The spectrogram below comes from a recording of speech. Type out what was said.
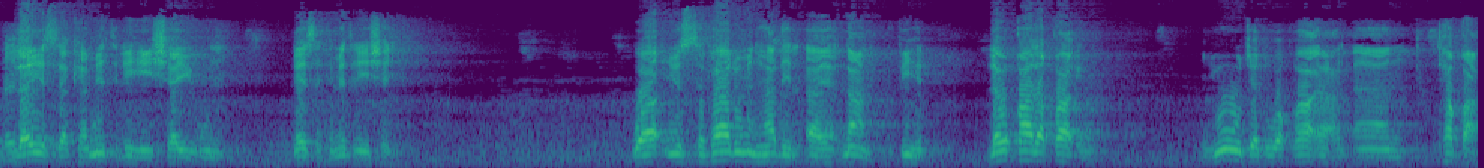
ليس كمثله شيء. ليس كمثله شيء. ويستفاد من هذه الآية. نعم فيه. لو قال قائل يوجد وقائع الآن تقع.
